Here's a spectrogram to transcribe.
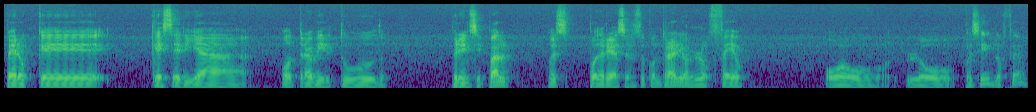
Pero ¿qué, qué sería otra virtud principal? Pues podría ser su contrario, lo feo. O lo... Pues sí, lo feo.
